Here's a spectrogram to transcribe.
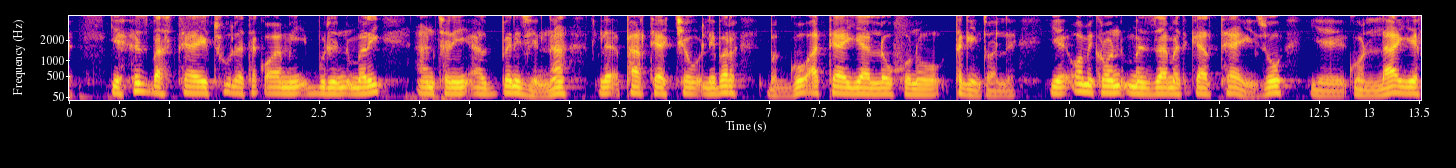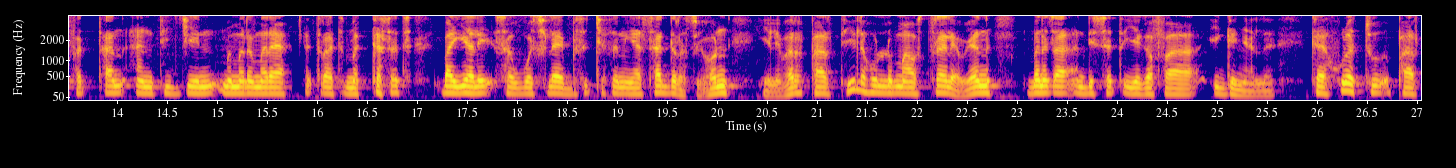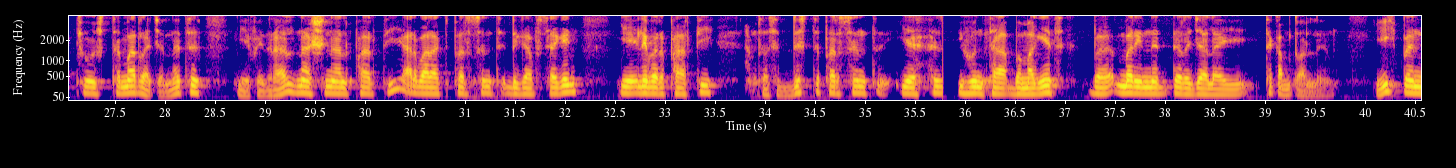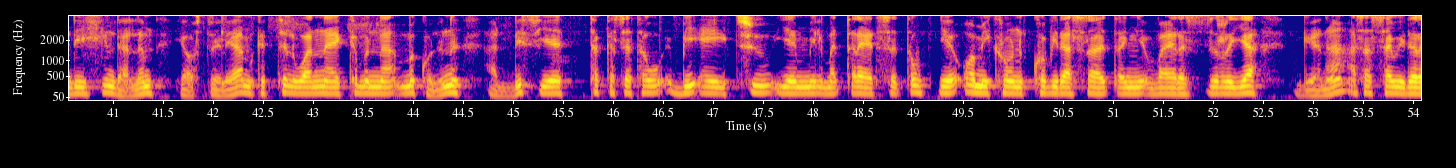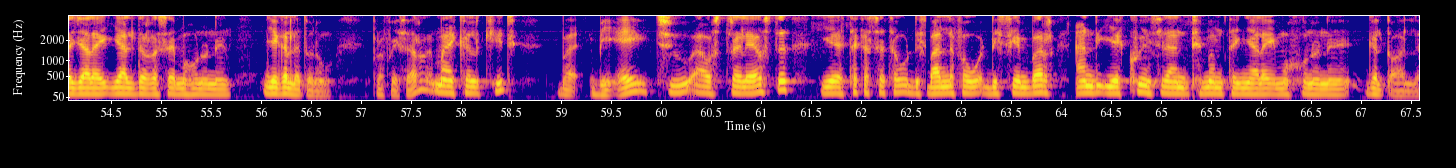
የህዝብ አስተያየቱ ለተቃዋሚ ቡድን መሪ አንቶኒ አልቤኒዚና ለፓርቲያቸው ሌበር በጎ አተያይ ያለው ሆኖ ተገኝቷል። የኦሚክሮን መዛመት ጋር ተያይዞ የጎላ የፈጣን አንቲጄን መመርመሪያ እጥረት መከሰት ባያሌ ሰዎች ላይ ብስጭትን ያሳደረ ሲሆን የሌበር ፓርቲ ለሁሉም አውስትራሊያውያን በነፃ እንዲሰጥ እየገፋ ይገኛል። ከሁለቱ ፓርቲዎች ተመራጭነት የፌዴራል ናሽናል ፓርቲ 44 percent ድጋፍ ሲያገኝ የሌበር ፓርቲ 56 percent የህዝብ ይሁንታ በማግኘት በመሪነት ደረጃ ላይ ተቀምጧል። ይህ በእንዲህ እንዳለም የአውስትሬልያ ምክትል ዋና የሕክምና መኮንን አዲስ የተከሰተው BA two የሚል መጠሪያ የተሰጠው የኦሚክሮን ኮቪድ-19 ቫይረስ ዝርያ ገና አሳሳቢ ደረጃ ላይ ያልደረሰ መሆኑን እየገለጡ ነው። ፕሮፌሰር ማይክል ኪድ በ BA two አውስትራሊያ ውስጥ የተከሰተው ባለፈው December አንድ የኩዊንስላንድ ህመምተኛ ላይ መሆኑን ገልጠዋል።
